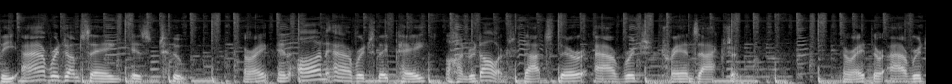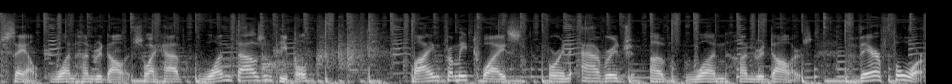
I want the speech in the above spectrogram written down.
The average I'm saying is two. All right, and on average they pay $100. That's their average transaction. All right, their average sale, $100. So I have 1,000 people buying from me twice for an average of $100. Therefore,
